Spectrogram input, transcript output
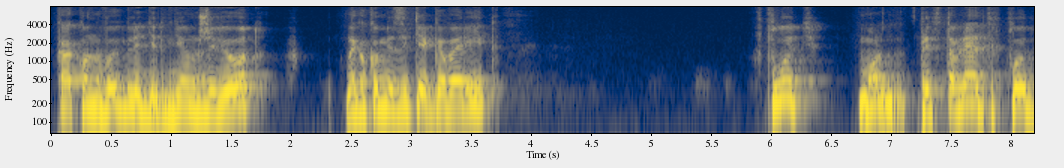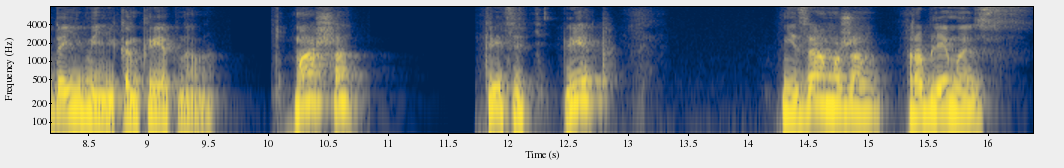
как он выглядит, где он живет, на каком языке говорит, вплоть, представляет вплоть до имени конкретного. Маша, 30 лет, не замужем, проблемы с...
